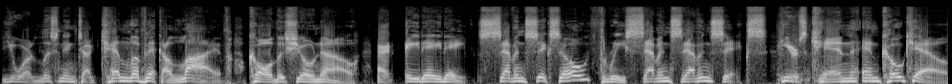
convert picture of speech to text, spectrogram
You are listening to Ken LaVicka Live. Call the show now at 888 760 3776. Here's Ken and Coquel.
